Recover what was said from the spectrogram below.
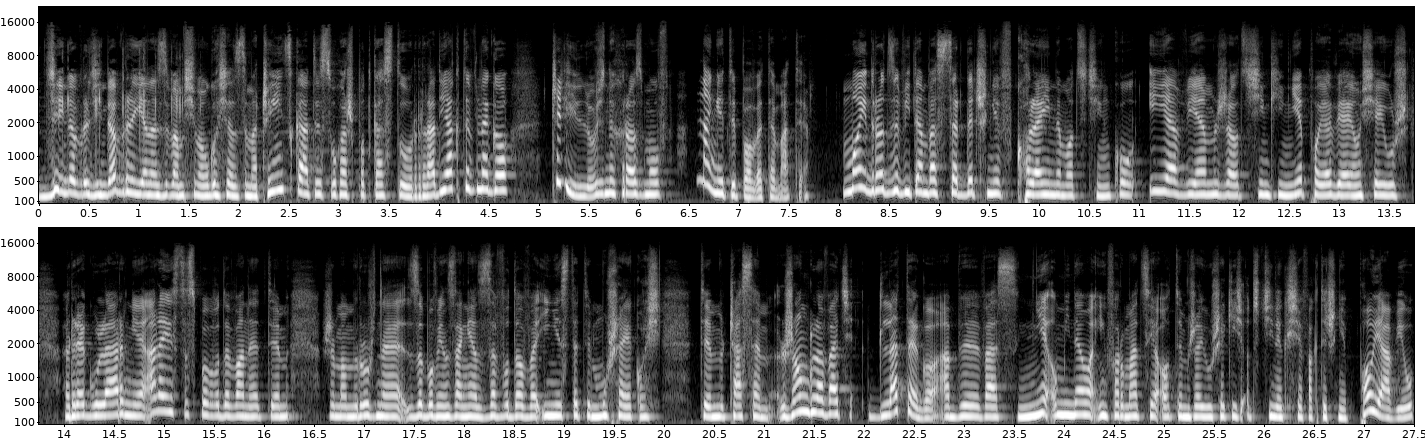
Dzień dobry, dzień dobry. Ja nazywam się Małgosia Zmaczyńska, a ty słuchasz podcastu radioaktywnego, czyli luźnych rozmów na nietypowe tematy. Moi drodzy, witam Was serdecznie w kolejnym odcinku i ja wiem, że odcinki nie pojawiają się już regularnie, ale jest to spowodowane tym, że mam różne zobowiązania zawodowe i niestety muszę jakoś tym czasem żonglować. Dlatego, aby Was nie ominęła informacja o tym, że już jakiś odcinek się faktycznie pojawił,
